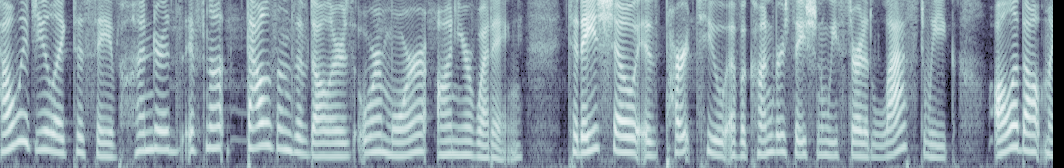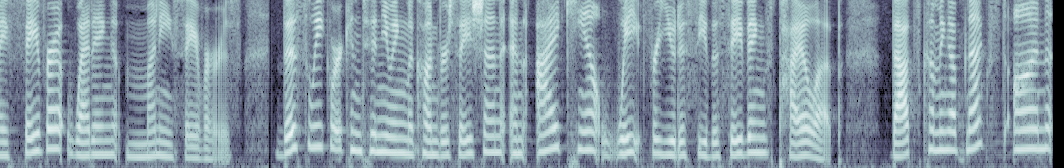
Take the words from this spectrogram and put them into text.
How would you like to save hundreds, if not thousands of dollars or more on your wedding? Today's show is part two of a conversation we started last week all about my favorite wedding money savers. This week, we're continuing the conversation, and I can't wait for you to see the savings pile up. That's coming up next on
